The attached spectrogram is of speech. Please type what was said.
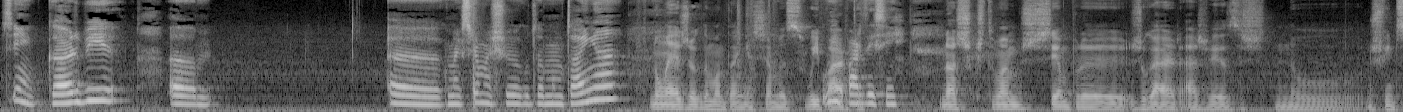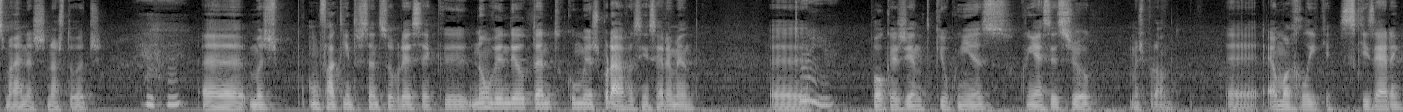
Sim, Kirby, ahm, Ah, como é que se chama? Jogo da montanha? Não é jogo da montanha, chama-se Wii Wii Party. Party, sim. Nós costumamos sempre jogar, às vezes, no, nos fins de semana, nós todos. Uh, mas um facto interessante sobre esse é que não vendeu tanto como eu esperava, sinceramente. Uh, pouca gente que eu conheço conhece esse jogo, mas pronto. Uh, é uma relíquia. Se quiserem,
